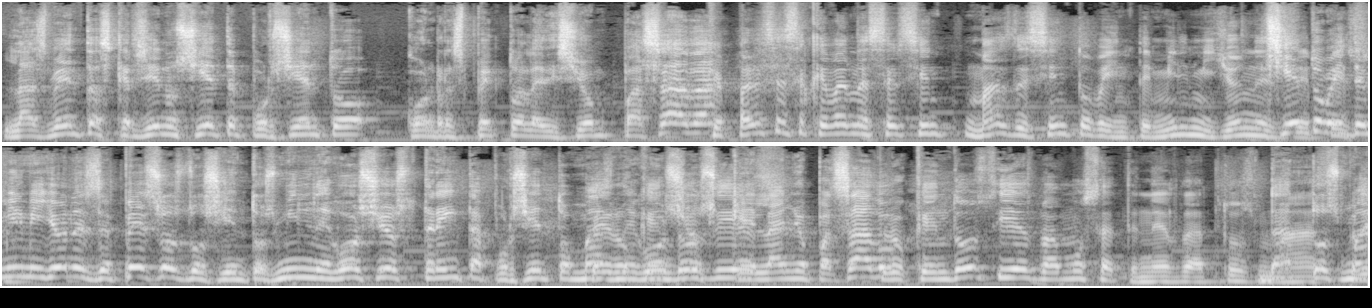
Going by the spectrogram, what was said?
Las ventas crecieron 7% con respecto a la edición pasada. Que parece ser que van a ser más de 120 mil millones 120 de mil millones de pesos, 200 mil negocios, 30% más Pero negocios días- que el año pasado. Pero que en dos días vamos a tener datos, datos más,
